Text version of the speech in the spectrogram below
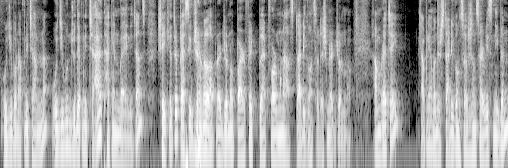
ওই জীবন আপনি চান না। ওই জীবন যদি আপনি চায় থাকেন বা এনি চান্স সেই ক্ষেত্রে প্যাসিভ জার্নাল আপনার জন্য পারফেক্ট প্ল্যাটফর্ম না স্টাডি কনসালটেশনের জন্য। আমরা চাই আপনি আমাদের স্টাডি কনসালটেশন সার্ভিস নেবেন।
